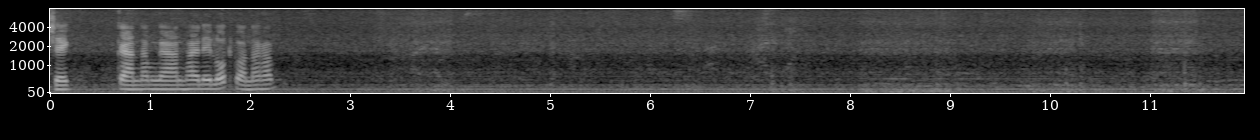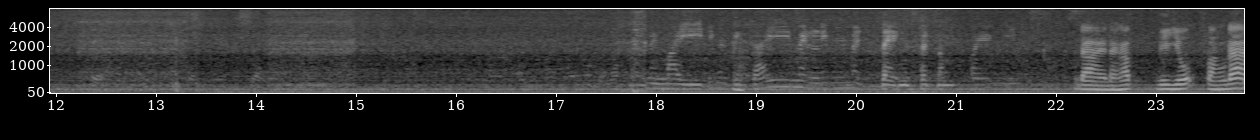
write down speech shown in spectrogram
เช็คการทำงานภายในรถก่อนนะครับใหม่ๆที่มันติดใจไม่ริมไม่แต่งใส่กำแพงนี่ได้นะครับวิทยุฟังได้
